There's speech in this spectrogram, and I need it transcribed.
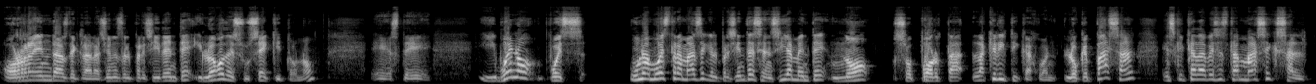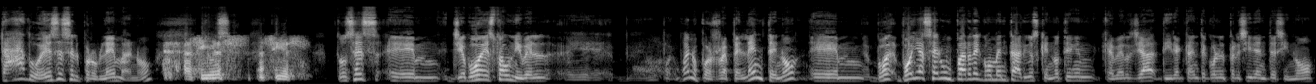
horrendas declaraciones del presidente y luego de su séquito, ¿no? Este, y bueno, pues una muestra más de que el presidente sencillamente no soporta la crítica, Juan. Lo que pasa es que cada vez está más exaltado, ese es el problema, ¿no? Así es, así es. Entonces, eh, llevó esto a un nivel, eh, bueno, pues repelente, ¿no? Eh, voy, a hacer un par de comentarios que no tienen que ver ya directamente con el presidente, sino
